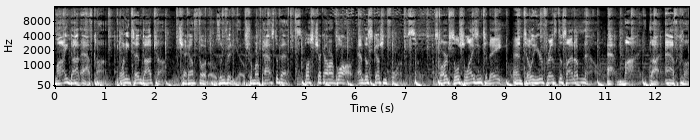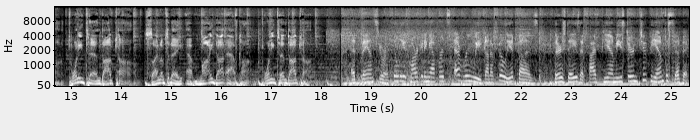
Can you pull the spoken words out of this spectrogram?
my.afcon2010.com. Check out photos and videos from our past events. Plus, check out our blog and discussion forums. Start socializing today and tell your friends to sign up now at my.afcon2010.com. Sign up today at my.afcon2010.com. Advance your affiliate marketing efforts every week on Affiliate Buzz. Thursdays at 5 p.m. Eastern, 2 p.m. Pacific,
